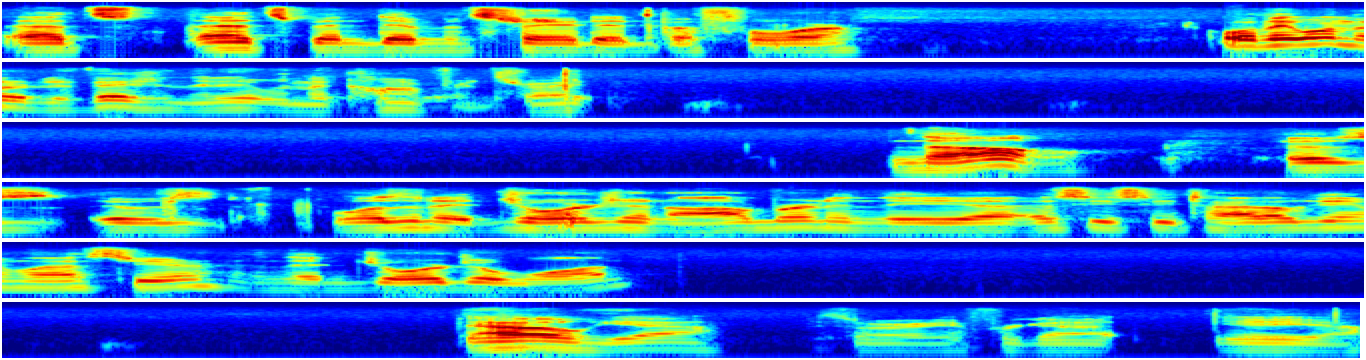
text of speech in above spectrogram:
that's that's been demonstrated before. Well, they won their division. They didn't win the conference, right? No, it was it was wasn't it Georgia and Auburn in the uh, SEC title game last year, and then Georgia won. Oh yeah. Sorry, I forgot. Yeah, yeah.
